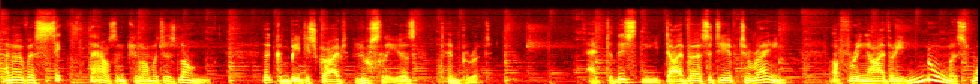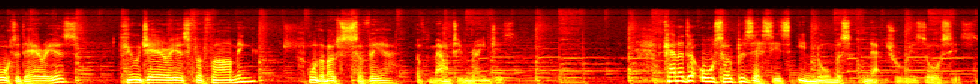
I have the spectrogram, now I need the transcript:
and over 6,000 kilometres long that can be described loosely as temperate. Add to this the diversity of terrain, offering either enormous watered areas, huge areas for farming, or the most severe of mountain ranges. Canada also possesses enormous natural resources.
